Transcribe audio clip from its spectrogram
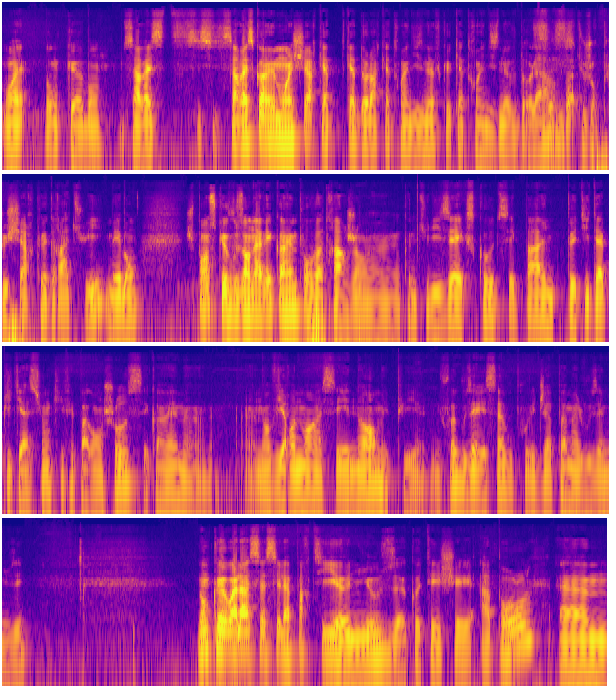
Ouais, donc euh, bon, ça reste, ça reste quand même moins cher, 4,99$ que 99 dollars. C'est toujours plus cher que gratuit, mais bon, je pense que vous en avez quand même pour votre argent. Hein. Comme tu disais, Xcode, c'est pas une petite application qui fait pas grand chose, c'est quand même un, un, environnement assez énorme. Et puis, une fois que vous avez ça, vous pouvez déjà pas mal vous amuser. Donc euh, voilà, ça c'est la partie euh, news côté chez Apple. Euh,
